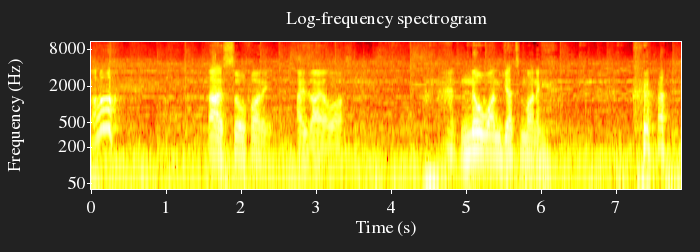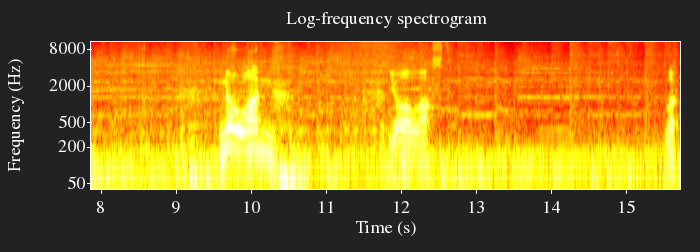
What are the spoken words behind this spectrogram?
Oh! That is so funny. Isaiah lost. no one gets money. no one! you all lost. Look.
